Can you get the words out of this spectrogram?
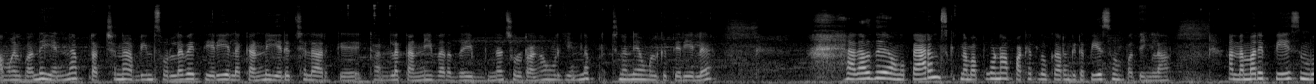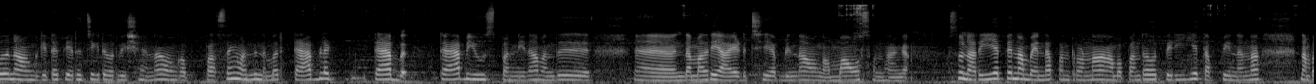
அவங்களுக்கு வந்து என்ன பிரச்சனை அப்படின்னு சொல்லவே தெரியல. கண் எரிச்சலாக இருக்குது கண்ணில் தண்ணி வருது இப்படின்னு தான் சொல்கிறாங்க அவங்களுக்கு என்ன பிரச்சனைனே அவங்களுக்கு தெரியல. அதாவது அவங்க பேரண்ட்ஸ் கிட்ட நம்ம போனால் பக்கத்தில் உட்காரங்கிட்ட பேசுவோம் பார்த்தீங்களா அந்த மாதிரி பேசும்போது நான் அவங்கக்கிட்ட தெரிஞ்சுக்கிட்ட ஒரு விஷயம்னா அவங்க பசங்க வந்து இந்த மாதிரி டேப்லெட் டேப் டேப் யூஸ் பண்ணி தான் வந்து இந்த மாதிரி ஆயிடுச்சு அப்படின்னு தான் அவங்க அம்மாவும் சொன்னாங்க. ஸோ நிறைய பேர் நம்ம என்ன பண்ணுறோன்னா நம்ம பண்ணுற ஒரு பெரிய தப்பு என்னென்னா நம்ம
